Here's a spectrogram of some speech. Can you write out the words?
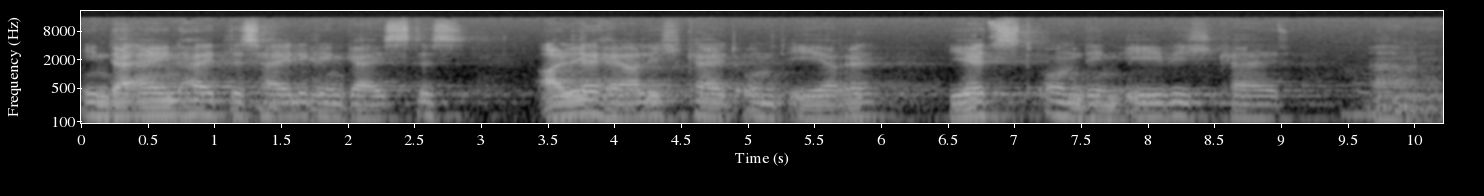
in der Einheit des Heiligen Geistes alle Herrlichkeit und Ehre, jetzt und in Ewigkeit. Amen.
